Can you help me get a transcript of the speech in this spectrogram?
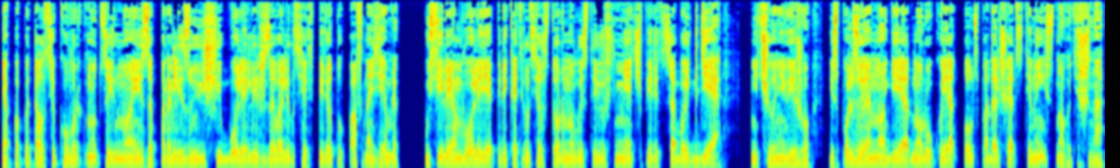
Я попытался кувыркнуться, но из-за парализующей боли лишь завалился вперед, упав на землю. Усилием воли я перекатился в сторону, выставив меч перед собой. Где? Ничего не вижу. Используя ноги и одну руку, я отполз подальше от стены, и снова тишина.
